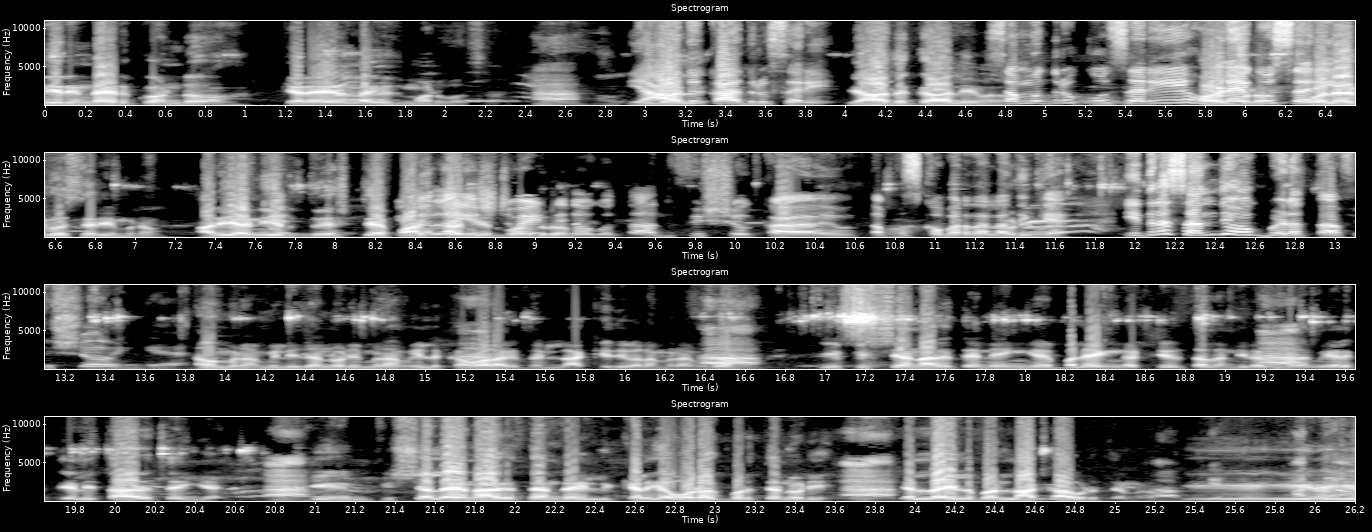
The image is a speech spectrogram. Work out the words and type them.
ನೀರಿಂದ ಹಿಡ್ಕೊಂಡು ಕೆರೆ ಎಲ್ಲ ಯೂಸ್ ಮಾಡ್ಬೋದು ಸರ್. ಹಾ ಯಾವ್ದಕ್ಕಾದ್ರೂ ಸರಿ. ಯಾವ್ದಕ್ಕಾಗಲಿ ಮೇಡಮ್. ಸಮುದ್ರಕ್ಕೂ ಸರಿ ಹೊಳೆಗೂ ಸರಿ. ಒಲೆಗೂ ಸರಿ ಮೇಡಮ್. ಹರಿಯ ನೀರು ಎಷ್ಟೇ ಪಾಸ್ಟ್ ಇದೆಲ್ಲ ಆಗಿ ಎಷ್ಟು weight ಬಂದ್ರು ಇದೆ ಗೊತ್ತಾ? ಅದು ಫಿಶ್ ತಪ್ಪಿಸ್ಕೋಬಾರ್ದಲ್ಲ ಅದಕ್ಕೆ. ಇದ್ರೆ ಸಂಧಿ ಹೋಗ್ಬಿಡತ್ತಾ ಫಿಶ್ ಹಿಂಗೆ? ಹೌದು ಮೇಡಮ್. ಇಲ್ಲಿ ಇದನ್ನ ನೋಡಿ ಮೇಡಮ್. ಇಲ್ಲಿ ಕವರ್ ಆಗುತ್ತೆ. ಇಲ್ಲಿ ಹಾಕಿದೀವಲ್ಲ ಮೇಡಮ್ ಇದು. ಹಾ. ಈ ಫಿಶ್ ಏನಾಗುತ್ತೆ? ಹಿಂಗೆ ಬಲೆ ಹಿಂಗ್ ನಟ್ಟಿರ್ತಲ್ಲ ನೀರಲ್ಲಿ ಮೇಡಮ್. ಎಳಿತಾ ಇರುತ್ತೆ ಹಿಂಗೆ. ಹಾ. ಈ ಫಿಶ್ ಎಲ್ಲ ಏನಾಗುತ್ತೆ ಅಂದ್ರೆ ಇಲ್ಲಿ ಕೆಳಗೆ ಓಡೋಗ್ ಬರುತ್ತೆ ನೋಡಿ. ಹಾ. ಎಲ್ಲ ಇಲ್ಲಿ ಬಂದು ಲಾಕ್ ಆಗ್ಬಿಡುತ್ತೆ ಮೇಡಮ್. ಈ ಈ ಈ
